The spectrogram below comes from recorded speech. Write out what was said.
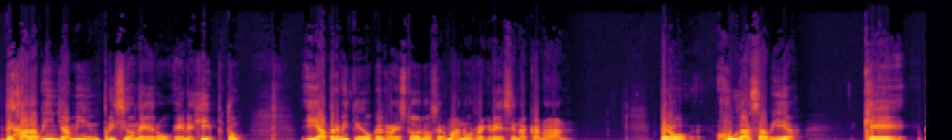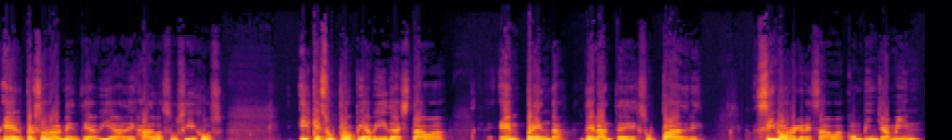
dejar a Benjamín prisionero en Egipto y ha permitido que el resto de los hermanos regresen a Canaán. Pero Judá sabía que él personalmente había dejado a sus hijos y que su propia vida estaba en prenda delante de su padre si no regresaba con Benjamín.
